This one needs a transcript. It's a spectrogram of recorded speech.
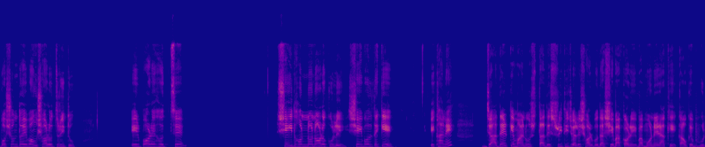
বসন্ত এবং শরৎ ঋতু। এরপরে হচ্ছে সেই ধন্য নরকুলে। সেই বলতে কে? এখানে যাদেরকে মানুষ তাদের স্মৃতি জলে সর্বদা সেবা করে বা মনে রাখে, কাউকে ভুল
